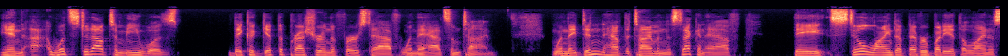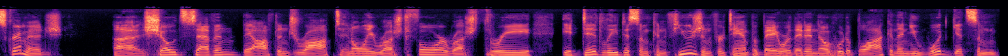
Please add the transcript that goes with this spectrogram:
And uh, what stood out to me was they could get the pressure in the first half when they had some time. When they didn't have the time in the second half, they still lined up everybody at the line of scrimmage. Uh, showed seven. They often dropped and only rushed four, rushed three. It did lead to some confusion for Tampa Bay where they didn't know who to block. And then you would get some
